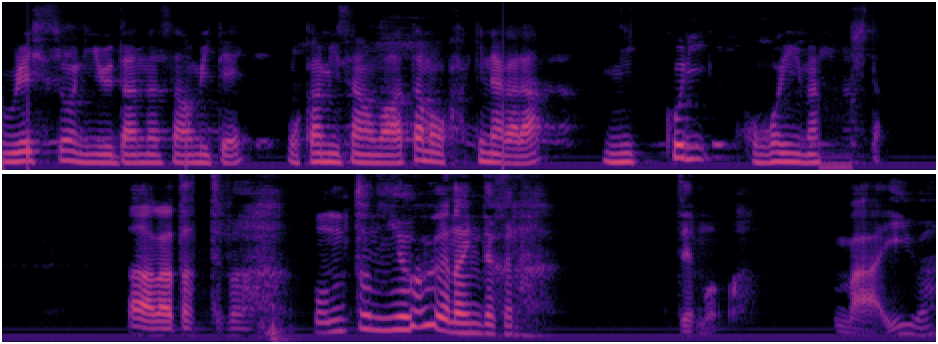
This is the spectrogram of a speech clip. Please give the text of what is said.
嬉しそうに言う旦那さんを見て、おかみさんは頭をかきながら、にっこり微笑みました。あなたってば、本当に欲がないんだから。でも、まあいいわ。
